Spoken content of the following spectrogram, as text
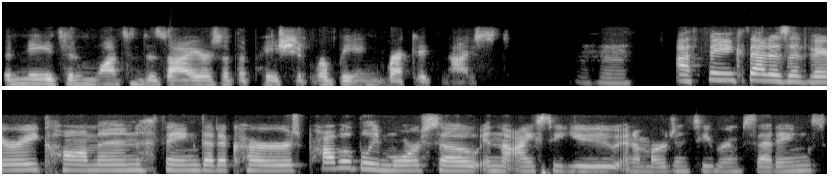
the needs and wants and desires of the patient were being recognized. Mm-hmm. I think that is a very common thing that occurs, probably more so in the ICU and emergency room settings.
